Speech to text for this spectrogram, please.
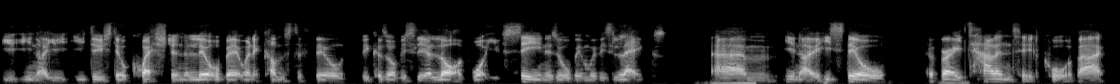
you, you know, you, you, do still question a little bit when it comes to Field because obviously a lot of what you've seen has all been with his legs. Um, you know, he's still a very talented quarterback,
